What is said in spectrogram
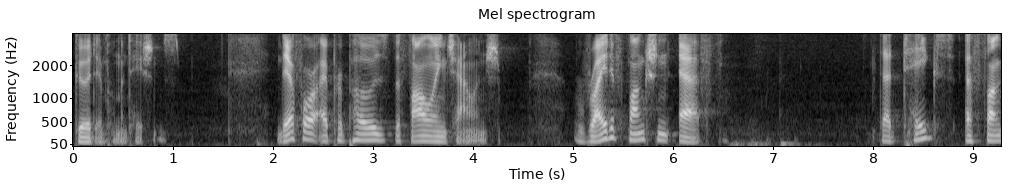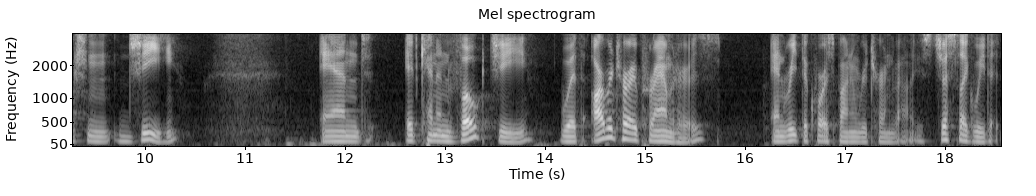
good implementations. Therefore, I propose the following challenge write a function f that takes a function g and it can invoke g with arbitrary parameters and read the corresponding return values, just like we did.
